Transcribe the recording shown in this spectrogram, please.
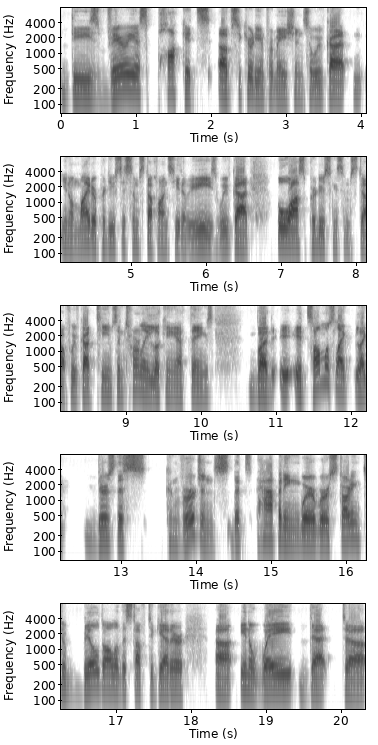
these various pockets of security information. So we've got, you know, MITRE produces some stuff on CWEs. We've got OWASP producing some stuff. We've got teams internally looking at things, but it's almost like like there's this convergence that's happening where we're starting to build all of this stuff together uh, in a way that uh,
